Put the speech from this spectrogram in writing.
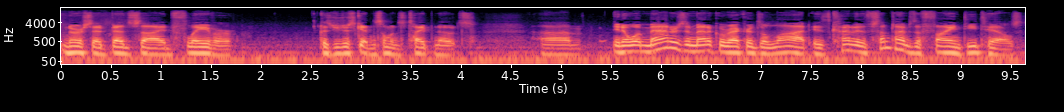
nurse at bedside flavor because you're just getting someone's type notes. Um, you know, what matters in medical records a lot is kind of sometimes the fine details.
